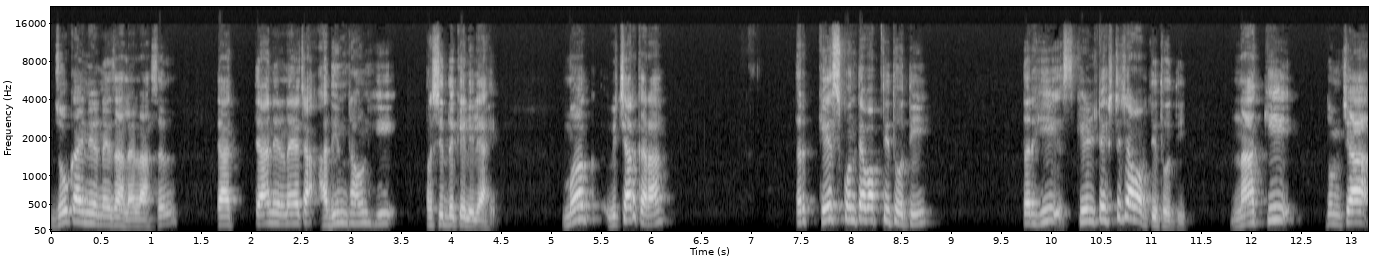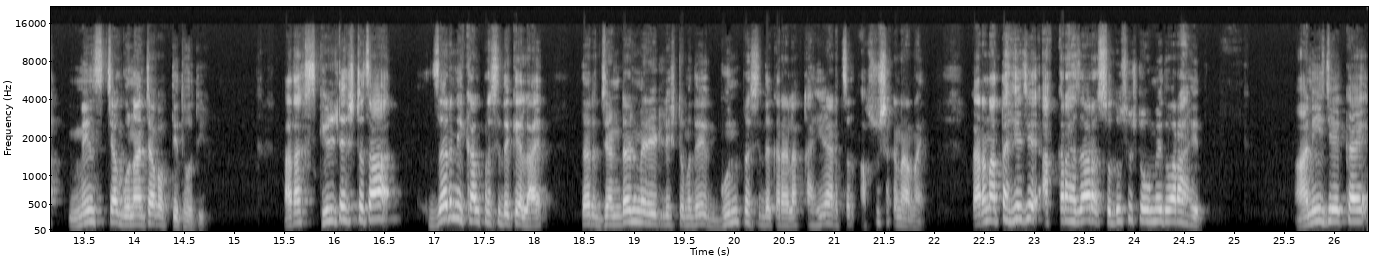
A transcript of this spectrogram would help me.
जो काही निर्णय झालेला असेल त्या त्या निर्णयाच्या अधीन राहून ही प्रसिद्ध केलेली आहे. मग विचार करा तर केस कोणत्या बाबतीत होती? तर ही स्किल टेस्टच्या बाबतीत होती ना की तुमच्या मेन्सच्या गुणांच्या बाबतीत होती. आता स्किल टेस्टचा जर निकाल प्रसिद्ध केलाय तर जनरल मेरिट लिस्टमध्ये गुण प्रसिद्ध करायला काही अडचण असू शकणार नाही. कारण आता हे जे अकरा हजार सदुसष्ट उमेदवार आहेत आणि जे काय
